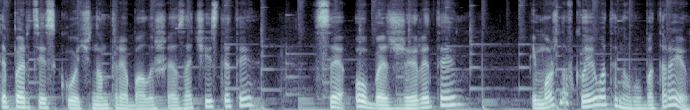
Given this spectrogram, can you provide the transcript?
Тепер цей скотч нам треба лише зачистити, все обезжирити і можна вклеювати нову батарею.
